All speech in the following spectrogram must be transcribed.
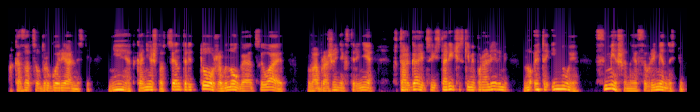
оказаться в другой реальности, Нет, конечно, в центре тоже многое отсылает. Воображение к старине вторгается историческими параллелями, но это иное, смешанное с современностью,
